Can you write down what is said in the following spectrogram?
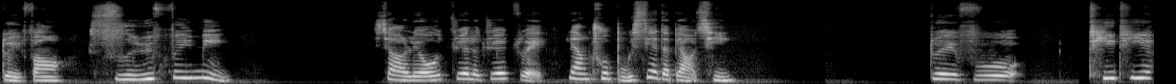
对方死于非命。小刘撅了撅嘴，亮出不屑的表情。对付 T T。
